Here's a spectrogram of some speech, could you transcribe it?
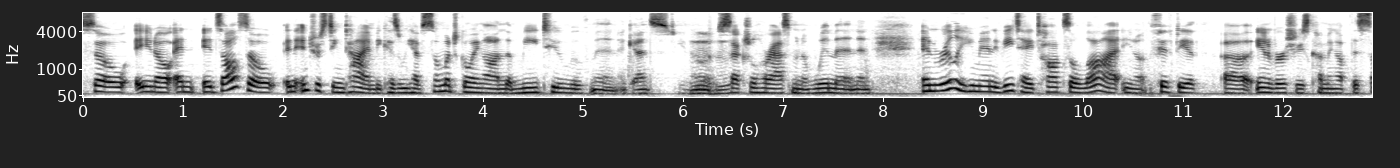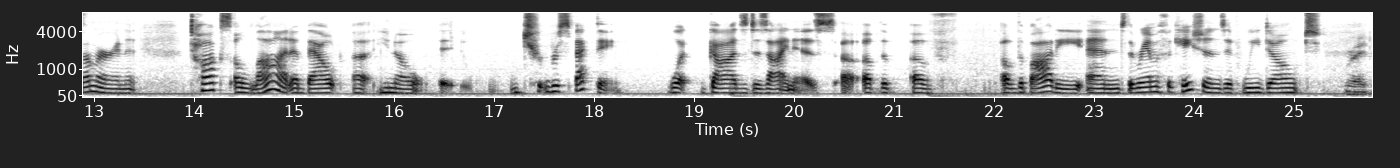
So, you know, and it's also an interesting time because we have so much going on the Me Too movement against, you know, mm-hmm. sexual harassment of women. And, and really, Humanae Vitae talks a lot, you know, the 50th uh, anniversary is coming up this summer, and it talks a lot about, uh, you know, tr- respecting what God's design is uh, of the of of the body and the ramifications if we don't right.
